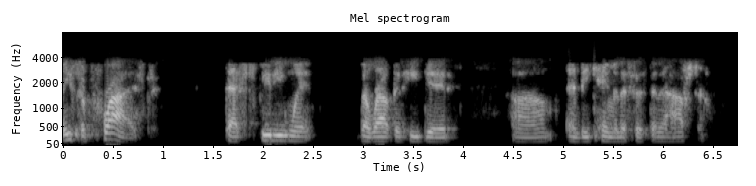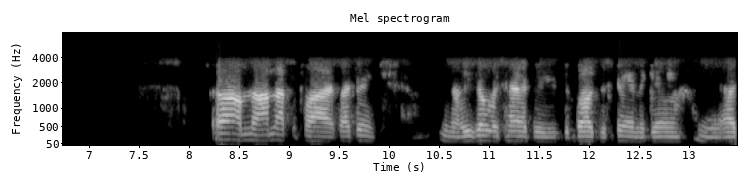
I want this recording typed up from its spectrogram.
are you surprised that Speedy went the route that he did um, and became an assistant at Hofstra? Um, no, I'm not surprised. I think, you know, he's always had the, the bug to stay in the game. You know, I,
